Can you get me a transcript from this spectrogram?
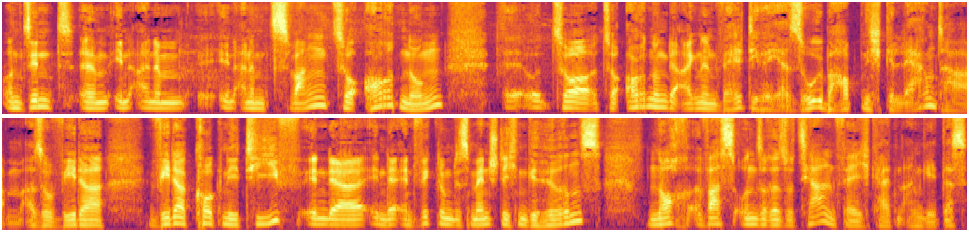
und sind ähm, in einem in einem Zwang zur Ordnung, äh, zur, zur Ordnung der eigenen Welt, die wir ja so überhaupt nicht gelernt haben. Also weder weder kognitiv in der in der Entwicklung des menschlichen Gehirns, noch was unsere sozialen Fähigkeiten angeht. Das,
